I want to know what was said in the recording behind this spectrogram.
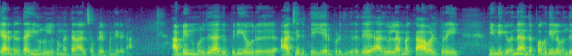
கேரக்டர் தான் இவங்களுக்கும் மெத்தனால் சப்ளை பண்ணியிருக்கான். அப்படின் பொழுது அது பெரிய ஒரு ஆச்சரியத்தை ஏற்படுத்துகிறது. அதுவும் இல்லாமல் காவல்துறை இன்றைக்கி வந்து அந்த பகுதியில் வந்து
